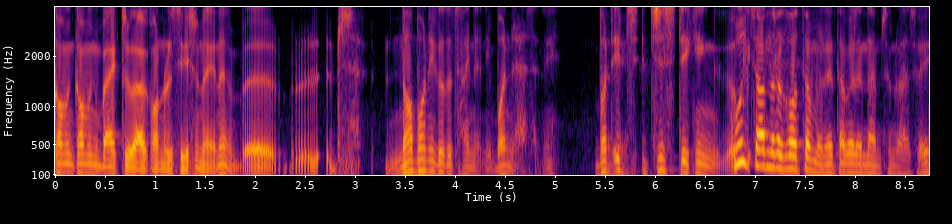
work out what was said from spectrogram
Coming coming back to our conversation होइन नबनेको त छैन नि बनिरहेछ नि। But it's it's just taking Kul Chandra Gautam भने तपाईँले नाम सुन्नुभएको छ है?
